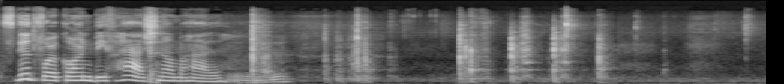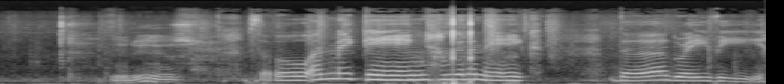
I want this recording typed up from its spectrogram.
It's good for corned beef hash, no, mahal? It is. So, I'm making, I'm gonna make the gravy.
